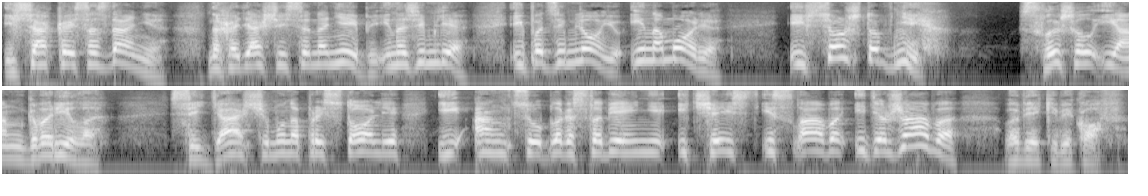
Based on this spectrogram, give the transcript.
И всякое создание, находящееся на небе и на земле, и под землею, и на море, и все, что в них – слышал Иоанн говорила, сидящему на престоле и ангцу благословение и честь и слава и держава во веки веков.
